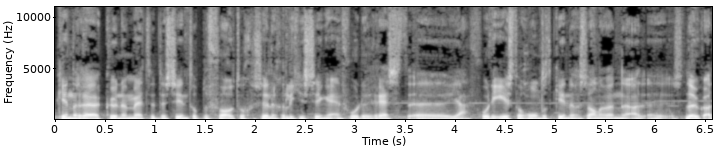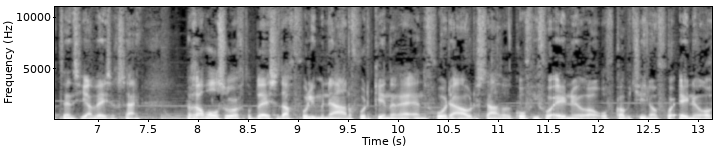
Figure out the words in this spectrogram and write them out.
Kinderen kunnen met de Sint op de foto gezellige liedjes zingen... en voor de rest, uh, ja, voor de eerste 100 kinderen zal er een uh, leuke attentie aanwezig zijn. Rabbel zorgt op deze dag voor limonade voor de kinderen... en voor de ouderen staat er koffie voor 1 euro of cappuccino voor 1,50 euro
